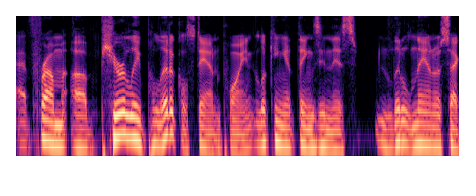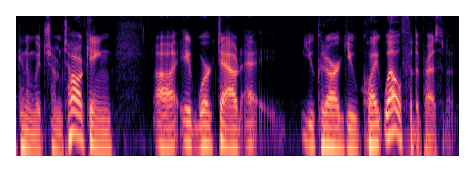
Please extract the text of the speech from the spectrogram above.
uh, from a purely political standpoint, looking at things in this little nanosecond in which I'm talking, uh, it worked out, uh, you could argue, quite well for the president.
